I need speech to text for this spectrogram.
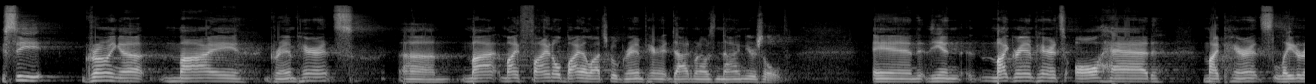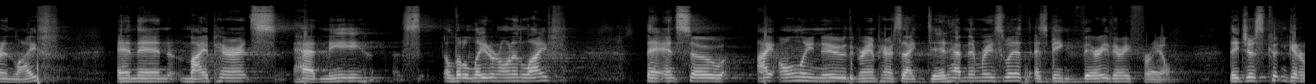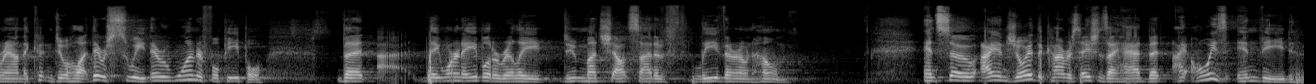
You see, growing up, my grandparents, um, my, my final biological grandparent died when I was nine years old. And the, my grandparents all had my parents later in life. And then my parents had me a little later on in life. And so I only knew the grandparents that I did have memories with as being very, very frail. They just couldn't get around. They couldn't do a whole lot. They were sweet. They were wonderful people. But uh, they weren't able to really do much outside of leave their own home. And so I enjoyed the conversations I had, but I always envied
